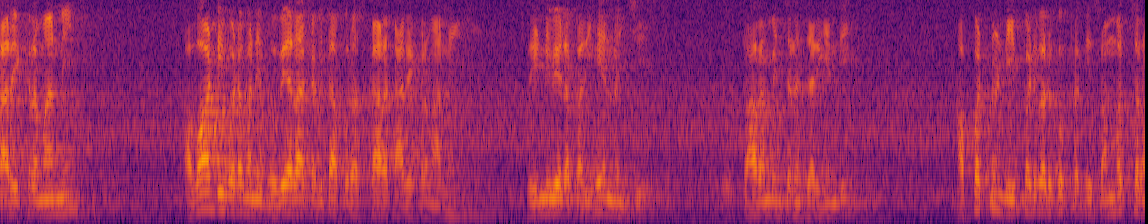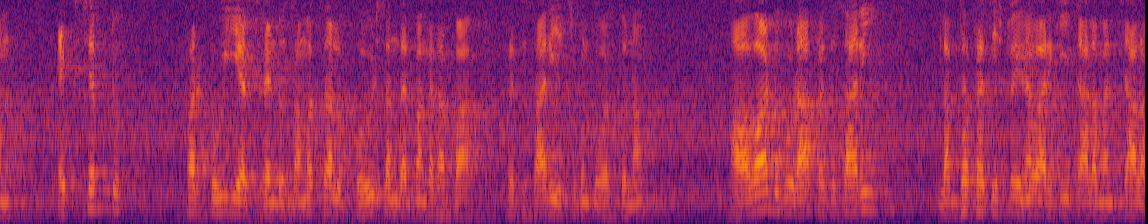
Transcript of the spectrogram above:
కార్యక్రమాన్ని అవార్డు ఇవ్వడం అనే భువేరా కవితా పురస్కార కార్యక్రమాన్ని రెండు వేల పదిహేను నుంచి ప్రారంభించడం జరిగింది. అప్పటి నుండి ఇప్పటి వరకు ప్రతి సంవత్సరం ఎక్సెప్ట్ ఫర్ టూ ఇయర్స్ రెండు సంవత్సరాలు కోవిడ్ సందర్భంగా తప్ప ప్రతిసారి ఇచ్చుకుంటూ వస్తున్నాం. ఆ అవార్డు కూడా ప్రతిసారి లబ్ధ ప్రతిష్ఠులైన వారికి చాలామంది చాలా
